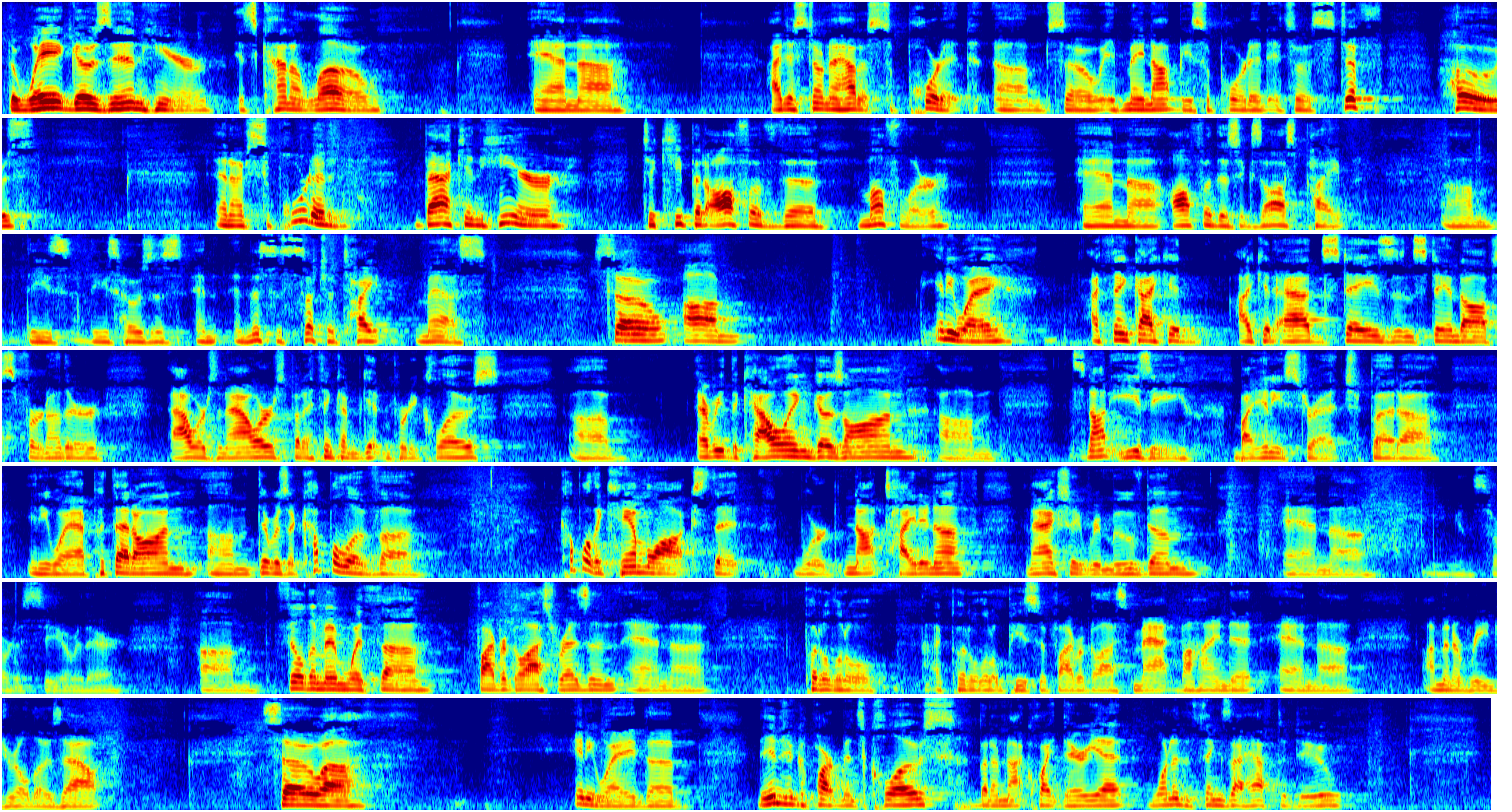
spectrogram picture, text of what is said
the way it goes in here, it's kind of low. And uh, I just don't know how to support it. Um, so it may not be supported. It's a stiff hose. And I've supported back in here to keep it off of the muffler and uh, off of this exhaust pipe. Um, these these hoses, and, and this is such a tight mess. So um, anyway, I think I could I could add stays and standoffs for another hours and hours, but I think I'm getting pretty close. Uh, every the cowling goes on. Um, it's not easy by any stretch, but uh, anyway, I put that on. Um, there was a couple of uh, couple of the cam locks that were not tight enough, and I actually removed them, and uh, you can sort of see over there. Um, filled them in with uh, fiberglass resin and uh, put a little, I put a little piece of fiberglass mat behind it and uh, I'm gonna re-drill those out. So uh, anyway, the, the engine compartment's close, but I'm not quite there yet. One of the things I have to do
